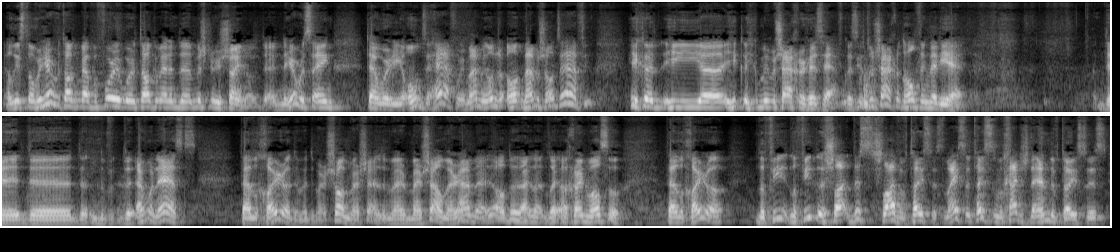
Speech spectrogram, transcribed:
at least over here we're talking about before we were talking about in the Mishnah Rishayno. And here we're saying that where he owns a half, where Mamish owns, a half, he could he uh, he could, he could be mishacher his half because he's mishacher the whole thing that he had. The the, the, the, the everyone asks that l'chayra the Marshal Marshal Marshal all the Achraim also that l'chayra Lefi, lefi this shlav of Taisus, the Ma'aser Taisus mechadish the end of Taisus.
